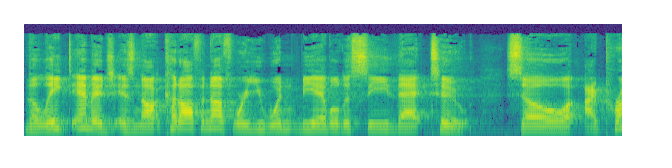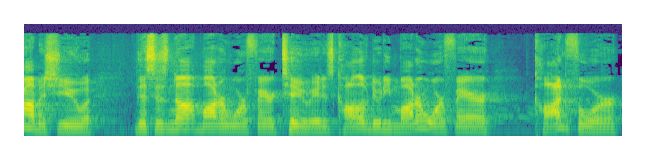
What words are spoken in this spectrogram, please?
The leaked image is not cut off enough where you wouldn't be able to see that 2. So I promise you, this is not Modern Warfare 2. It is Call of Duty Modern Warfare COD 4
